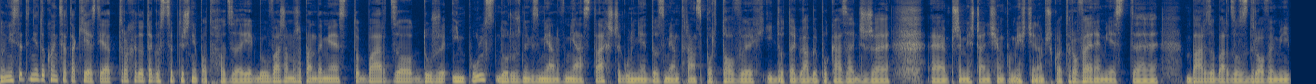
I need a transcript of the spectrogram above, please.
no niestety nie do końca tak jest. Ja trochę do tego sceptycznie podchodzę. Jakby uważam, że pandemia jest to bardzo duży impuls do różnych zmian w miastach, szczególnie do zmian transportowych i do tego, aby pokazać, że e, przemieszczanie się po mieście na przykład rowerem jest e, bardzo, bardzo zdrowym i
